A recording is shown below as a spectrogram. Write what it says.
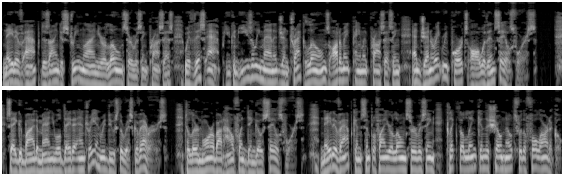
native app designed to streamline your loan servicing process. With this app, you can easily manage and track loans, automate payment processing, and generate reports all within Salesforce. Say goodbye to manual data entry and reduce the risk of errors. To learn more about how Fundingo Salesforce native app can simplify your loan servicing, click the link in the show notes for the full article.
